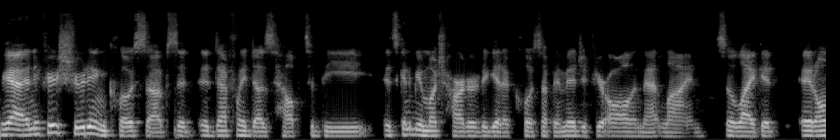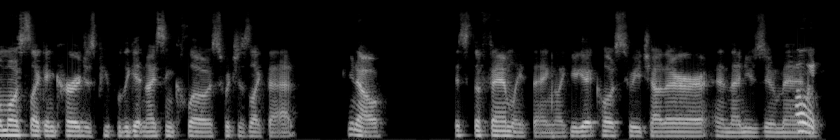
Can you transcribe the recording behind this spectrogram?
yeah, and if you're shooting close-ups, it, it definitely does help to be. It's going to be much harder to get a close-up image if you're all in that line. So like it it almost like encourages people to get nice and close, which is like that, you know, it's the family thing. Like you get close to each other and then you zoom in. Oh, it,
